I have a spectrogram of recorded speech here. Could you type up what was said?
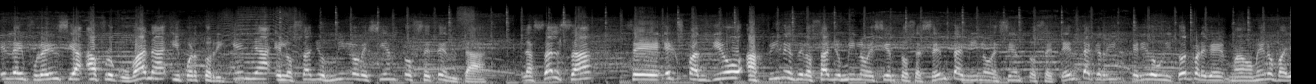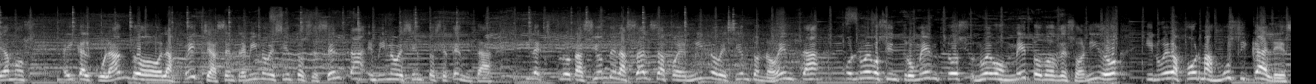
En la influencia afrocubana y puertorriqueña en los años 1970. La salsa se expandió a fines de los años 1960 y 1970, queri- querido auditor, para que más o menos vayamos ahí calculando las fechas entre 1960 y 1970. Y la explotación de la salsa fue en 1990 con nuevos instrumentos, nuevos métodos de sonido y nuevas formas musicales,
